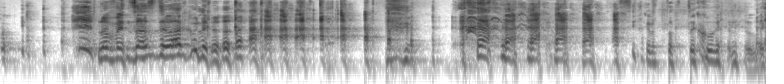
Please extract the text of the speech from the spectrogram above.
güey. Lo pensaste, va, culero. Cierto, estoy jugando, güey.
